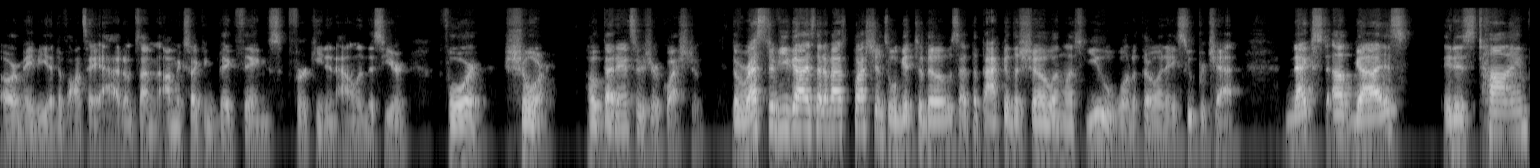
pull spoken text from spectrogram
or maybe a Davante Adams. I'm I'm expecting big things for Keenan Allen this year for sure. Hope that answers your question. The rest of you guys that have asked questions, we'll get to those at the back of the show unless you want to throw in a super chat. Next up, guys, it is time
